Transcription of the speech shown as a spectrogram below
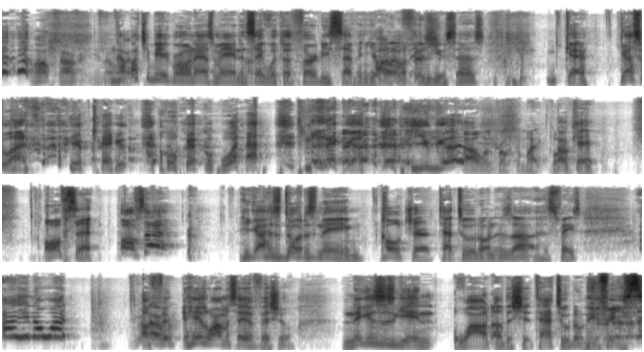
well, all right. You know How what? about you be a grown ass man and say with a 37 year old in Unofficial. you says, okay. Guess what? okay. what? Nigga, you good? I almost broke the mic. Pause. Okay. Offset. Offset. He got his daughter's name, Culture, tattooed on his uh his face. Uh, you know what? Whatever. Offi- here's why I'm gonna say official. Niggas is getting wild other shit tattooed on their face.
